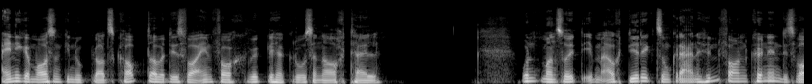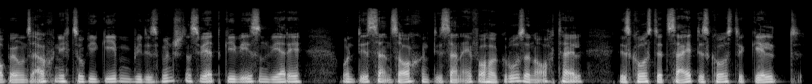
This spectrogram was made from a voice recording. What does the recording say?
einigermaßen genug Platz gehabt, aber das war einfach wirklich ein großer Nachteil. Und man sollte eben auch direkt zum Kran hinfahren können. Das war bei uns auch nicht so gegeben, wie das wünschenswert gewesen wäre. Und das sind Sachen, die sind einfach ein großer Nachteil. Das kostet Zeit, das kostet Geld,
